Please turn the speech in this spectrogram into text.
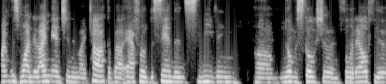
one was one that I mentioned in my talk about Afro descendants leaving um, Nova Scotia and Philadelphia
